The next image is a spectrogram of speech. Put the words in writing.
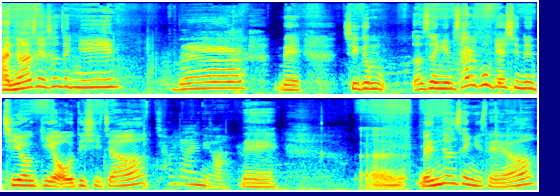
안녕하세요, 선생님. 네, 네, 지금 선생님 살고 계시는 지역이 어디시죠? 천안이요. 네, 어, 몇 년생이세요?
